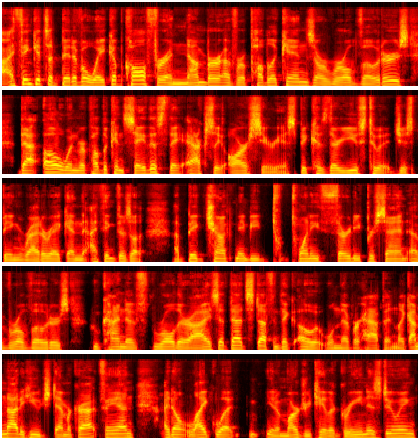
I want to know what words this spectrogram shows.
I think it's a bit of a wake up call for a number of Republicans or rural voters that, oh, when Republicans say this, they actually are serious because they're used to it just being rhetoric. And I think there's a, a big chunk, maybe 20, 30% of rural voters who kind of roll their eyes at that stuff and think, oh, it will never happen. Like, I'm not a huge Democrat fan. I don't like what, you know, Marjorie Taylor Greene is doing,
